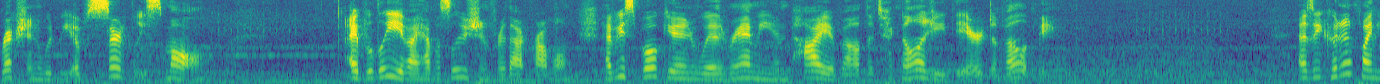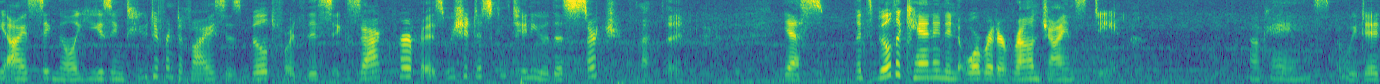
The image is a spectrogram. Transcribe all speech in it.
direction would be absurdly small. I believe I have a solution for that problem. Have you spoken with Ramie and Pye about the technology they're developing? As we couldn't find the eye signal using two different devices built for this exact purpose, we should discontinue this search method. Yes. Let's build a cannon in orbit around Giant's Deep. Okay, so we did...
